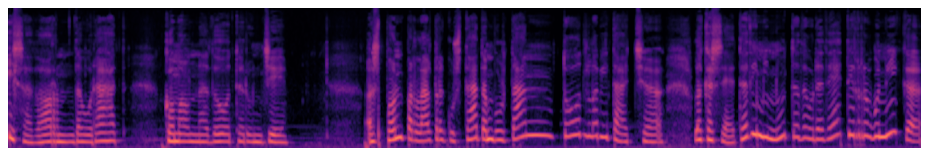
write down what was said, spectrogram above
i s'adorm daurat com el nadó taronger. Es pon per l'altre costat envoltant tot l'habitatge. La caseta diminuta, dauradeta i rebonica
